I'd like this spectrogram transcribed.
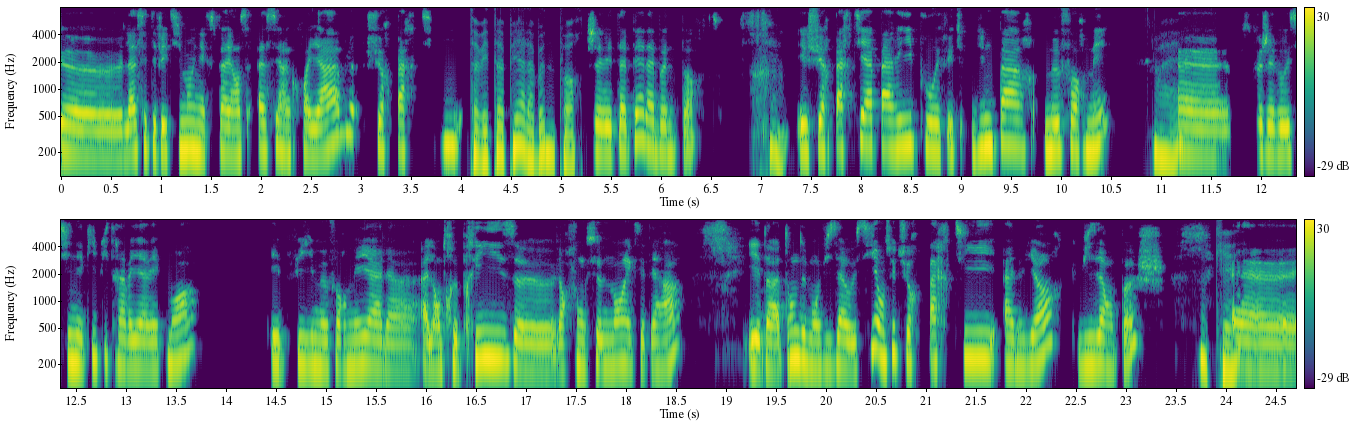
euh, là, c'est effectivement une expérience assez incroyable. Je suis repartie, T'avais tapé à la bonne porte. j'avais tapé à la bonne porte, et je suis repartie à Paris pour d'une part me former, Ouais. euh, puisque j'avais aussi une équipe qui travaillait avec moi, et puis me former à l'entreprise, euh, leur fonctionnement, etc. Et dans l'attente de mon visa aussi. Ensuite, je suis repartie à New York, visa en poche. Euh,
